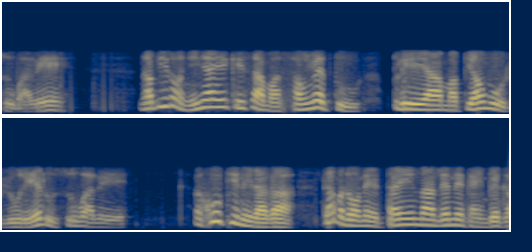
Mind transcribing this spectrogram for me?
ဆိုပါတယ်။ နောက်ပြီးတော့ငញ្ញရေးကိစ္စမှာဆောင်ရွက်သူ player မပြောင်းဖို့လိုတယ်လို့ဆိုပါတယ်။အခုဖြစ်နေတာကတမတော်နဲ့တိုင်းရင်းသားလက်နက်ကင်ဘက်က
